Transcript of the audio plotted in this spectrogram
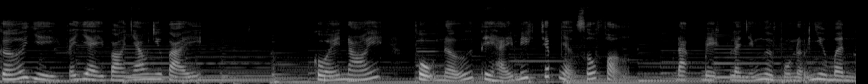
Cớ gì phải giày vò nhau như vậy? Cô ấy nói, phụ nữ thì hãy biết chấp nhận số phận, đặc biệt là những người phụ nữ như mình.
